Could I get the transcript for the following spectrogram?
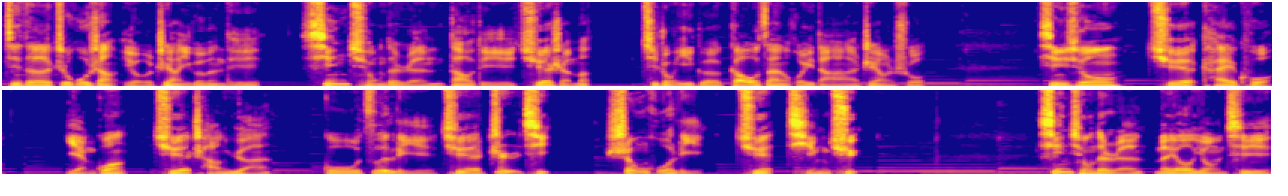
记得知乎上有这样一个问题：心穷的人到底缺什么？其中一个高赞回答这样说：心胸缺开阔，眼光缺长远，骨子里缺志气，生活里缺情趣。心穷的人没有勇气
